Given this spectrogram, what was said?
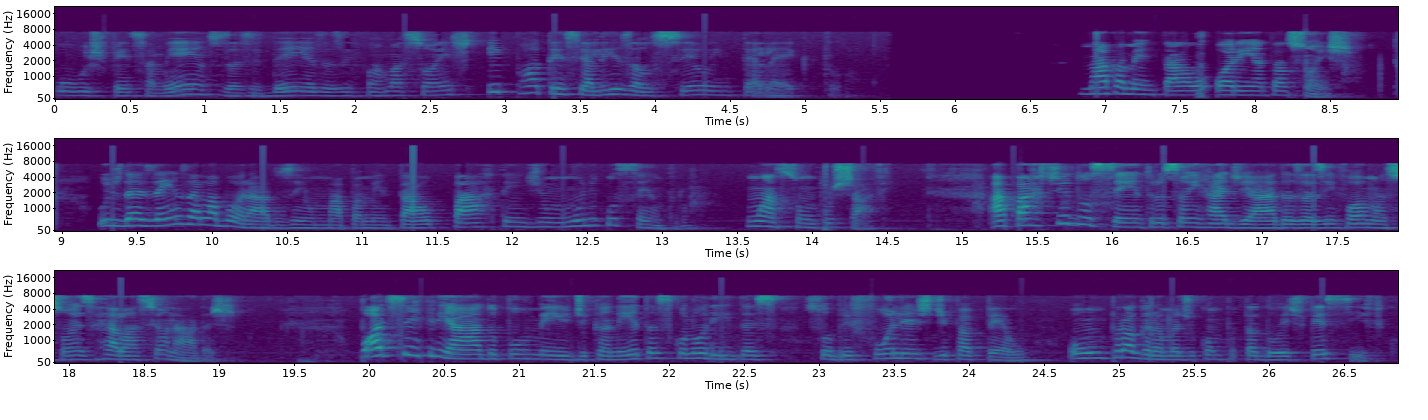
os pensamentos, as ideias, as informações e potencializa o seu intelecto. Mapa mental orientações. Os desenhos elaborados em um mapa mental partem de um único centro, um assunto-chave. A partir do centro são irradiadas as informações relacionadas. Pode ser criado por meio de canetas coloridas sobre folhas de papel ou um programa de computador específico.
